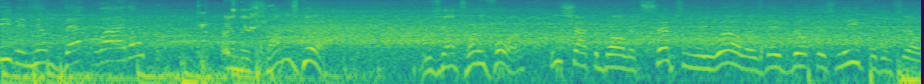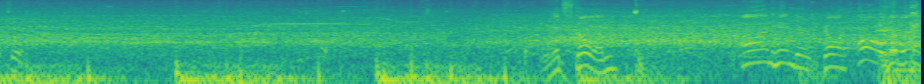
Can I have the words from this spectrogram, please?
leaving him that wide open. And the shot is good. He's got 24. He shot the ball exceptionally well as they built this lead for themselves here. It's stolen. Unhindered, going all the way.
